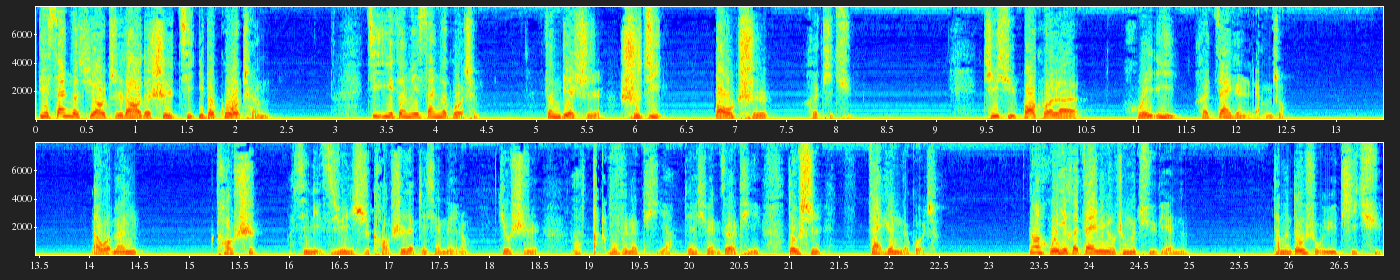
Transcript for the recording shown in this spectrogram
第三个需要知道的是记忆的过程。记忆分为三个过程，分别是实际、保持和提取。提取包括了回忆和再认两种。那我们考试心理咨询师考试的这些内容，就是啊，大部分的题啊，这些选择题都是在认的过程。那么回忆和在认有什么区别呢？它们都属于提取，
